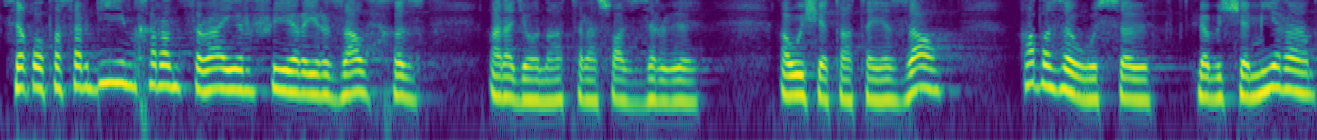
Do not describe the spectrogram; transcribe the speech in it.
цеҟоуп асарбиин харанҵра иршиара ирзалҳхыз арадионатор ашәаззырҩы. Ауишьа тата иазалт абаза усаҩ Лабчамира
